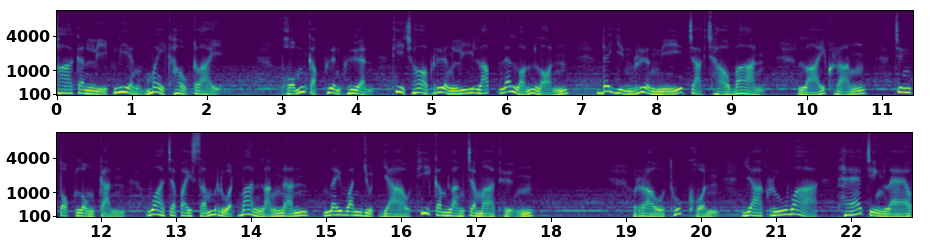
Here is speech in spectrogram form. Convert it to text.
พากันหลีกเลี่ยงไม่เข้าใกล้ผมกับเพื่อนๆ ที่ชอบเรื่องลี้ลับและหลอนๆ ได้ยินเรื่องนี้จากชาวบ้าน หลายครั้งจึงตกลงกันว่าจะไปสำรวจบ้านหลังนั้นในวันหยุดยาวที่กำลังจะมาถึง เราทุกคนอยากรู้ว่าแท้จริงแล้ว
